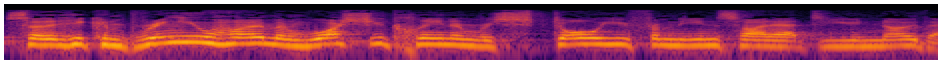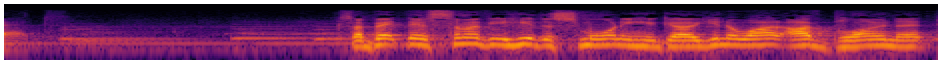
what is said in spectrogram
so that he can bring you home and wash you clean and restore you from the inside out. Do you know that? Because I bet there's some of you here this morning who go, you know what, I've blown it.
